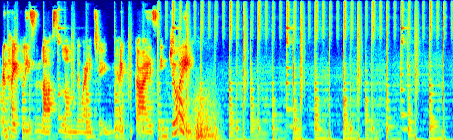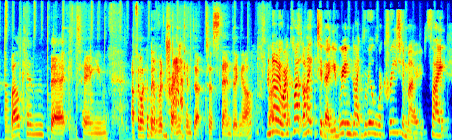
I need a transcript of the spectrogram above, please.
and hopefully some laughs along the way too. Hope you guys enjoy. Welcome back, team. I feel like a bit of a train conductor standing up. I know, I quite liked it though. You're in like real recruiter mode. It's like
